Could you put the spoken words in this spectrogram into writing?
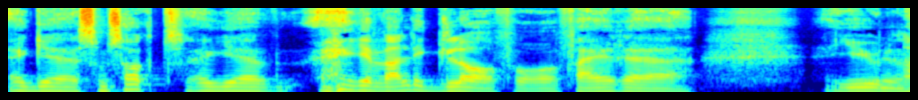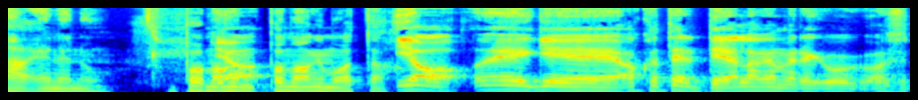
jeg, er- som sagt, jeg, jeg er veldig glad for å feire julen her inne nå. På mange, Ja. på mange måter. Ja, og jeg, eh, akkurat det deler jeg med deg òg. Altså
